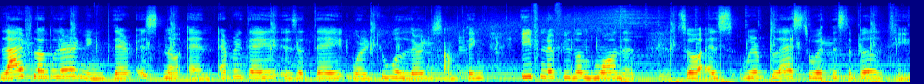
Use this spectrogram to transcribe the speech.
Lifelong learning, there is no end. Every day is a day where you will learn something, even if you don't want it. So, as we're blessed with this ability,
